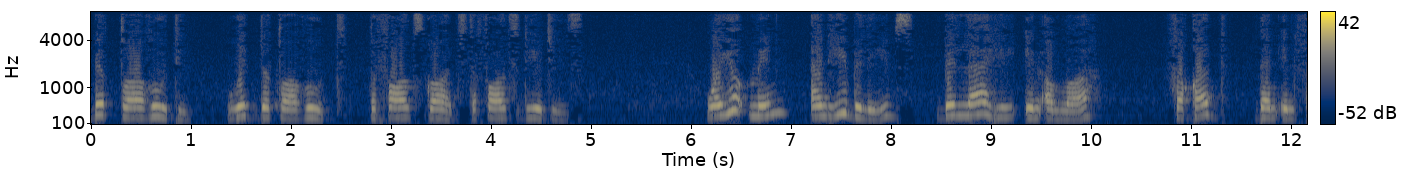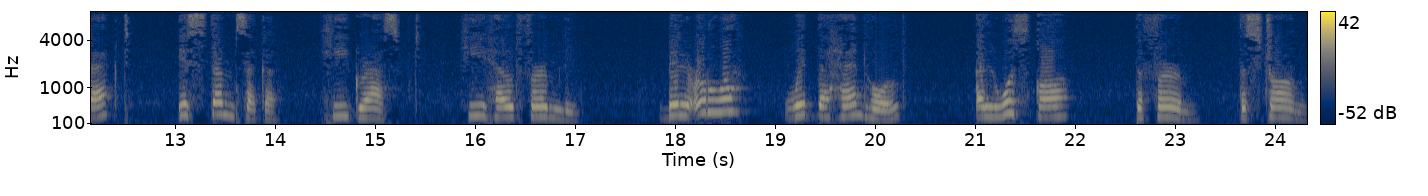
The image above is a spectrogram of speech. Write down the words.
Bit-taghuti, with the طاغوت the false gods the false deities ويؤمن and he believes بالله in Allah فقد then in fact استمسك he grasped he held firmly بالعروة with the handhold الوثقى the firm the strong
